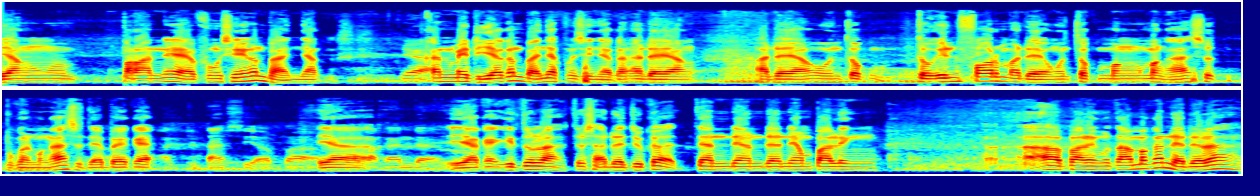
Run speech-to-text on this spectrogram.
yang perannya ya fungsinya kan banyak. Ya. kan media kan banyak fungsinya kan ada yang ada yang untuk to inform ada yang untuk meng- menghasut bukan menghasut ya kayak agitasi apa ya. propaganda. Ya kayak gitulah. Terus ada juga dan dan dan yang paling eh, paling utama kan adalah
